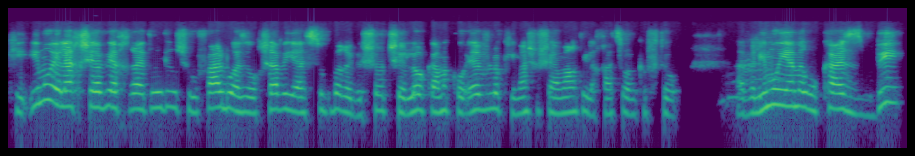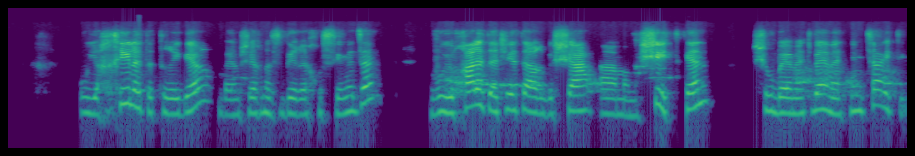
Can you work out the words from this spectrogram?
כי אם הוא ילך שבי אחרי הטריגר שהופעל בו אז הוא עכשיו יהיה עסוק ברגשות שלו, כמה כואב לו, כי משהו שאמרתי לחצו על כפתור. אבל אם הוא יהיה מרוכז בי, הוא יכיל את הטריגר, בהמשך נסביר איך עושים את זה, והוא יוכל לתת לי את ההרגשה הממשית, כן? שהוא באמת באמת נמצא איתי.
